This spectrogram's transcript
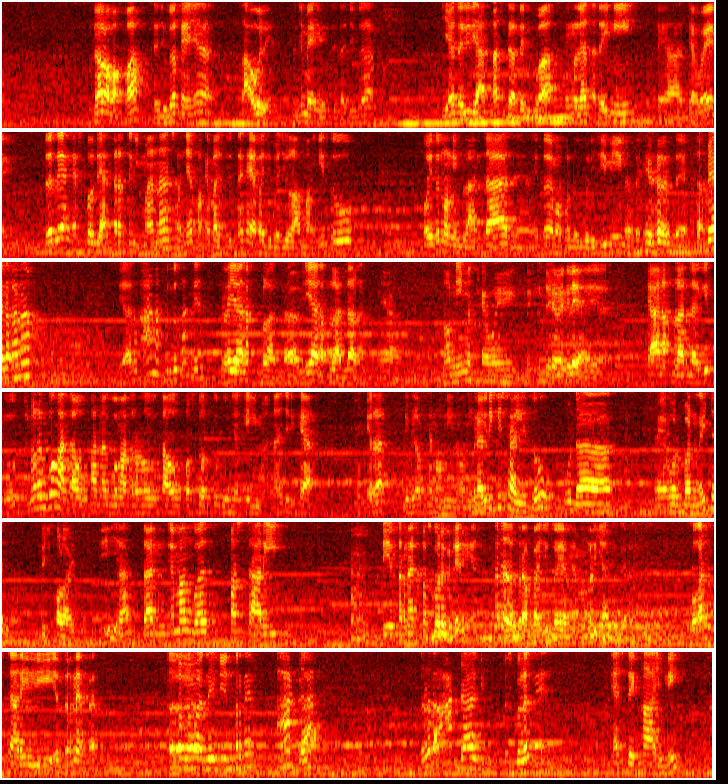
udah nggak apa-apa. Saya juga kayaknya tahu deh. Nanti banyak yang cerita juga. Iya tadi di atas di lantai dua saya ngeliat ada ini kayak cewek. Itu tuh yang eskul di atas atau gimana? Soalnya pakai baju teh kayak baju-baju lama gitu. Oh itu noni Belanda. Nah, itu emang penunggu di sini katanya tapi anak-anak? Ya anak-anak bentukannya. Berarti kayak anak Belanda gitu. Iya anak Belanda lah. Ya noni mah cewek gede cewek gede ya iya kayak anak Belanda gitu cuma kan gua nggak tahu karena gua nggak terlalu tahu postur tubuhnya kayak gimana jadi kayak gua kira dibilang kayak noni noni berarti gitu. kisah itu udah kayak urban legend loh di sekolah itu Iya, dan emang gue pas cari di internet pas gue udah gede nih ya, kan ada beberapa juga yang emang ngeliat akhirnya. Gue kan cari di internet kan. Terus Eh, emang ada di internet ada, ternyata ada gitu. Terus gue liatnya SDK ini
